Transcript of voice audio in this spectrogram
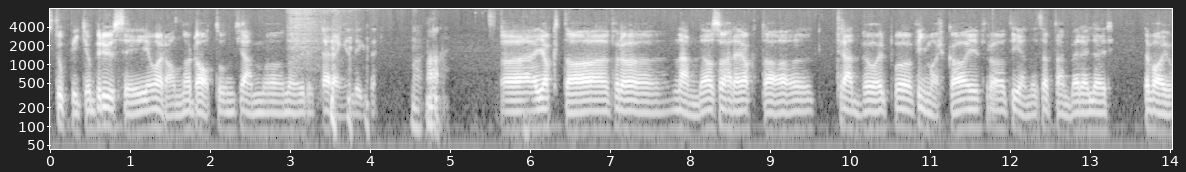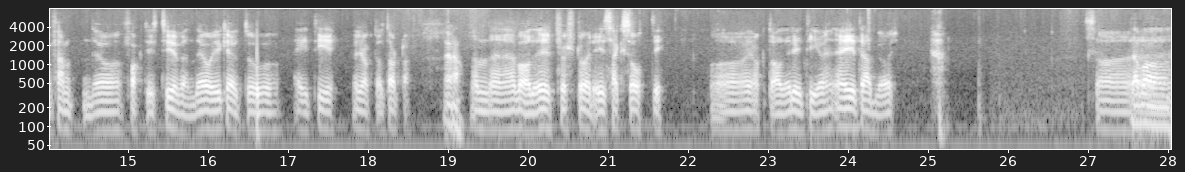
stopper ikke å bruse i årene når datoen kommer og når terrenget ligger der. Nei. Så jeg jakta, For å nevne det, så har jeg jakta 30 år på Finnmarka fra 10.9. eller det var jo 15. og faktisk 20. og gikk auto ei tid når jakta starta. Ja. Men eh, jeg var der første året i 86 og jakta der i, 10, eh, i 30 år. Så det var,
